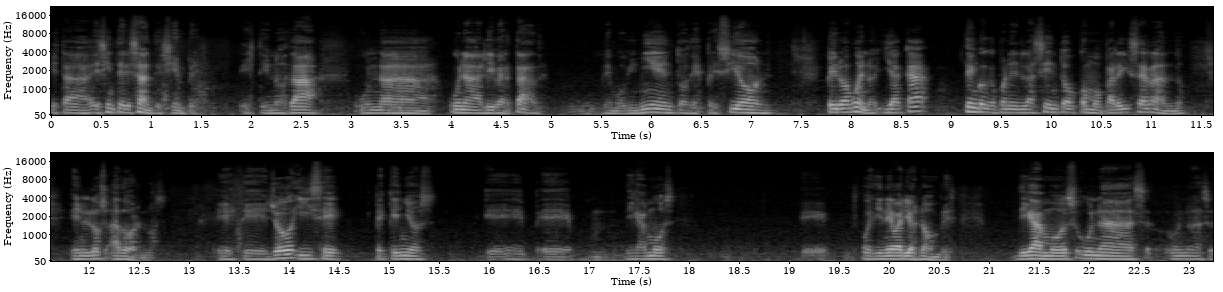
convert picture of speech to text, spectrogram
está, es interesante siempre. Este, nos da una, una libertad de movimiento, de expresión. Pero bueno, y acá tengo que poner el acento como para ir cerrando en los adornos. Este, yo hice pequeños, eh, eh, digamos, eh, pues tiene varios nombres, digamos, unas, unos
